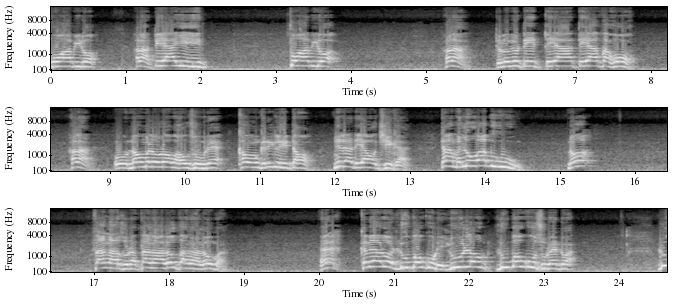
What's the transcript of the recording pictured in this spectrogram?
သွားပြီးတော့ဟလာတရားကြီးသွားပြီးတော့ဟလာ ဒီလိုမျိုးတေတရားတရားသဟောဟလာဟိုနောက်မလို့တော့ပါဘူးဆိုတဲ့ခေါင်ဂရိလေးတောင်းမြစ်တရားကိုအခြေခံဒါမလိုအပ်ဘူးနော်တန်ဃာဆိုတာတန်ဃာလုံးတန်ဃာလုံးမှာဟမ်ခင်ဗျားတို့လူပုဂ္ဂိုလ်တွေလူလုံးလူပုဂ္ဂိုလ်ဆိုတဲ့အတွက် လူ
